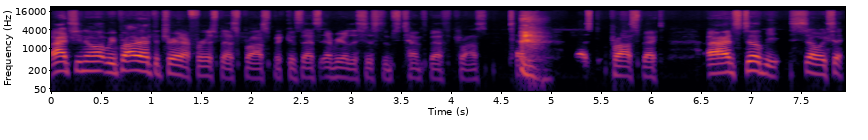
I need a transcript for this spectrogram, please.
Actually, you know what? We probably have to trade our first best prospect because that's every other system's tenth best pros- 10th best prospect. I'd still be so excited.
